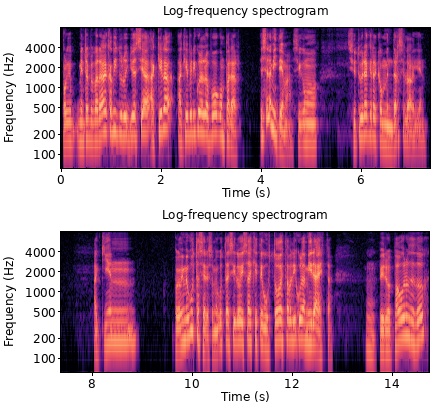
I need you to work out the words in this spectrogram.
Porque mientras preparaba el capítulo, yo decía, ¿a qué, la- ¿a qué película lo puedo comparar? Ese era mi tema. Así como, si yo tuviera que recomendárselo a alguien, ¿a quién? Porque a mí me gusta hacer eso. Me gusta decirle, oye, ¿sabes que te gustó esta película? Mira esta. mm, Pero Power of the Dog,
